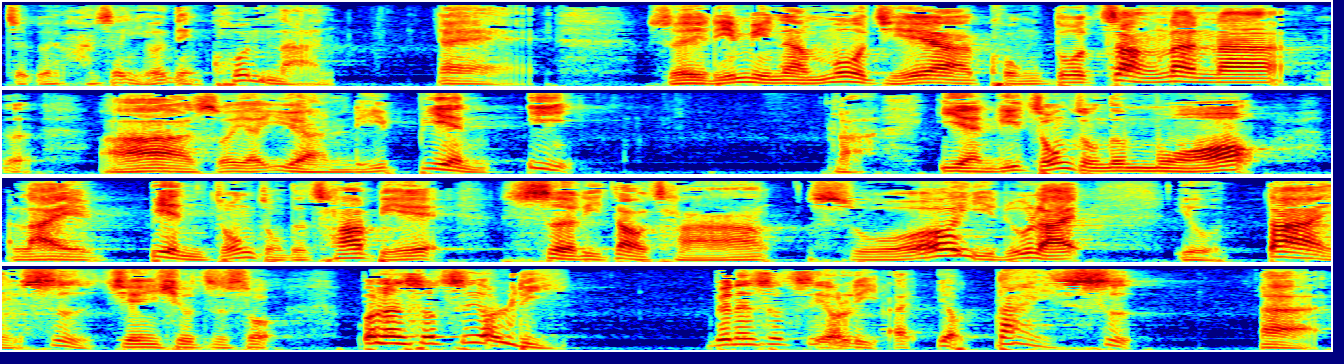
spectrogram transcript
这个好像有点困难，哎。所以灵敏啊，末节啊，恐多障难呐，啊，所以要远离变异啊，远离种种的魔来变种种的差别，设立道场。所以如来有代世兼修之说，不能说只有理，不能说只有理，哎，要代世，哎，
